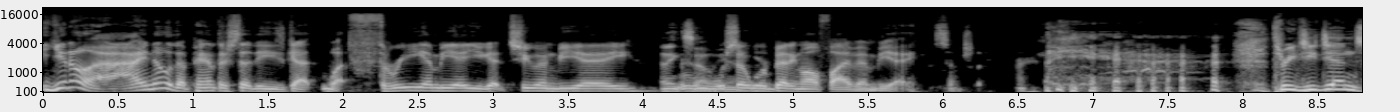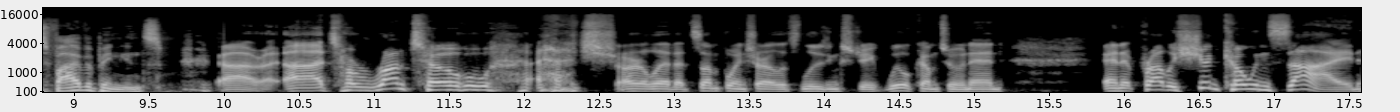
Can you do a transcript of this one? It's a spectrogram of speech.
You know, I know that Panther said he's got what three NBA. You got two NBA. I think so, yeah. So we're betting all five NBA essentially. yeah. Three G gens, five opinions. All right. Uh, Toronto at Charlotte. At some point, Charlotte's losing streak will come to an end. And it probably should coincide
